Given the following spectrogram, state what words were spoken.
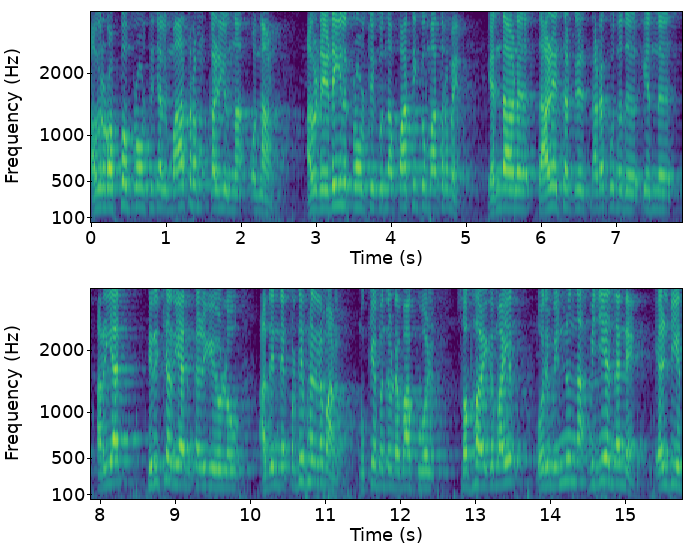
അവരോടൊപ്പം പ്രവർത്തിച്ചാൽ മാത്രം കഴിയുന്ന ഒന്നാണ്. അവരുടെ ഇടയിൽ പ്രവർത്തിക്കുന്ന പാർട്ടിക്ക് മാത്രമേ എന്താണ് താഴെത്തട്ടിൽ നടക്കുന്നത് എന്ന് അറിയാൻ തിരിച്ചറിയാൻ കഴിയുകയുള്ളൂ. അതിന്റെ പ്രതിഫലനമാണ് മുഖ്യമന്ത്രിയുടെ വാക്കുകൾ. സ്വാഭാവികമായും ഒരു മിന്നുന്ന വിജയം തന്നെ എൽ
